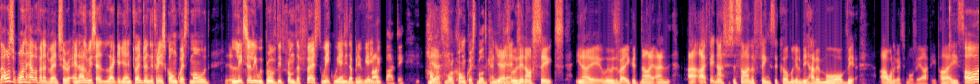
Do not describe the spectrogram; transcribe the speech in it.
that was one hell of an adventure. And as we said, like again, 2023 is conquest mode. Yeah. Literally, we proved it from the first week we ended up in a VIP Uh, party. How yes. much more conquest mode can you Yes, get? we was in our suits. You know, it was a very good night, and I, I think that's just a sign of things to come. We're going to be having more. Vi- I want to go to more VIP parties. more oh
